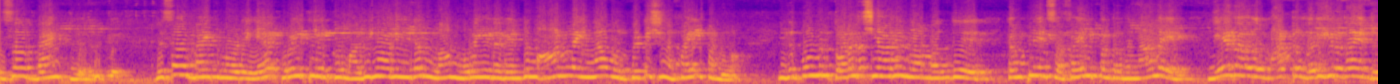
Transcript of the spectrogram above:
ரிசர்வ் பேங்க் இருக்கு. ரிசர்வ் பேங்கினுடைய குறை தீர்க்கும் அதிகாரியிடம் நாம் முறையிட வேண்டும். ஆன்லைனா ஒரு பெட்டிஷனை ஃபைல் பண்ணலாம் இது போன்று தொடர்ச்சியாக நாம் வந்து கம்ப்ளைண்ட்ஸை ஃபைல் பண்றதுனால ஏதாவது மாற்றம் வருகிறதா என்று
